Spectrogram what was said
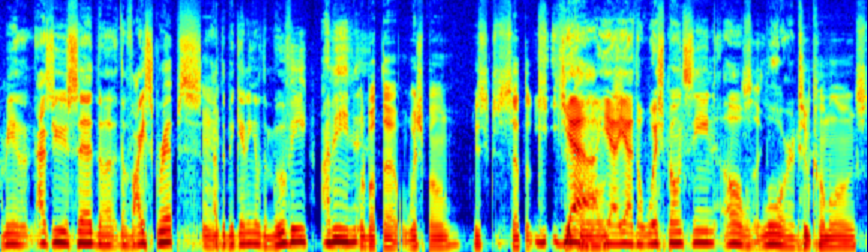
I mean, as you said, the the vice grips Mm. at the beginning of the movie. I mean, What about the wishbone? He's set the y- yeah, yeah, yeah. The wishbone scene. Oh like lord. Two come alongs,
